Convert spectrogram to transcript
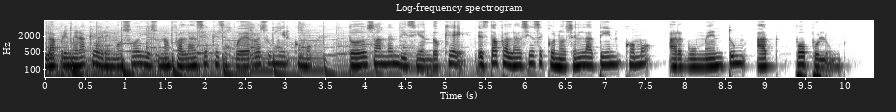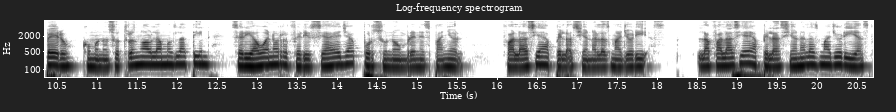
La primera que veremos hoy es una falacia que se puede resumir como todos andan diciendo que. Esta falacia se conoce en latín como argumentum ad populum, pero como nosotros no hablamos latín, sería bueno referirse a ella por su nombre en español, falacia de apelación a las mayorías. La falacia de apelación a las mayorías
